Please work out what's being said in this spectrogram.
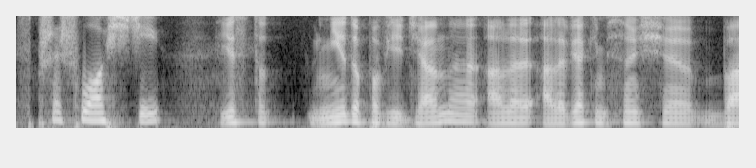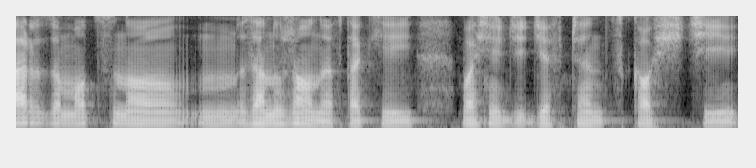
z przeszłości. Jest to niedopowiedziane, ale, ale w jakimś sensie bardzo mocno mm, zanurzone w takiej właśnie dziewczęckości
